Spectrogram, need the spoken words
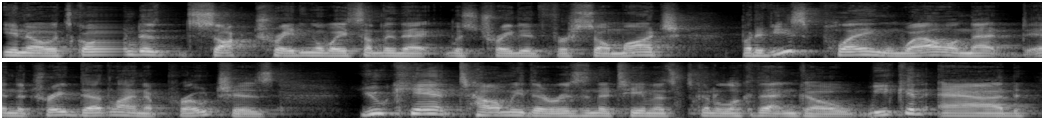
you know, it's going to suck trading away something that was traded for so much. But if he's playing well and that and the trade deadline approaches, you can't tell me there isn't a team that's going to look at that and go, we can add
